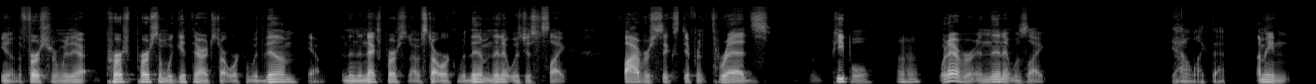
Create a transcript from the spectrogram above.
You know, the first one we there, first person would get there, I'd start working with them. Yeah. And then the next person, I would start working with them. And then it was just like five or six different threads, people, Mhm. whatever. And then it was like, yeah, I don't like that. I mean,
